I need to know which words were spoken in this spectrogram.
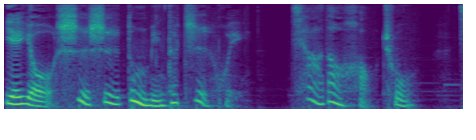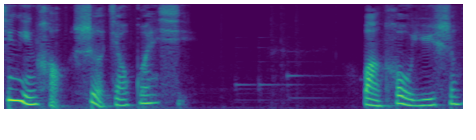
也有世事洞明的智慧，恰到好处经营好社交关系。往后余生，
